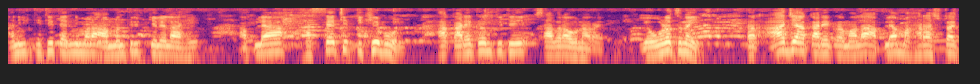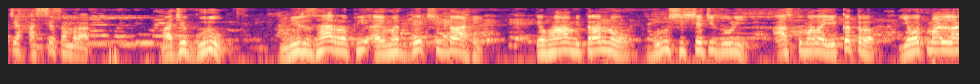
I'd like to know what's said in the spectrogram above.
आणि तिथे त्यांनी मला आमंत्रित केलेलं आहे. आपल्या हास्याचे तिखे बोल. हा कार्यक्रम तिथे साजरा होणार आहे. एवढंच नाही तर आज या कार्यक्रमाला आपल्या महाराष्ट्राचे हास्य सम्राट माझे गुरु मिर्झा रफी अहमद बेग सुद्धा आहे. तेव्हा मित्रांनो गुरु शिष्याची जोडी आज तुम्हाला एकत्र यवतमाळला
